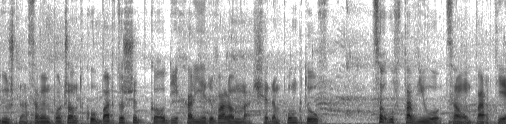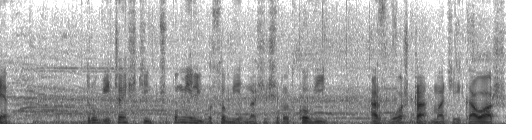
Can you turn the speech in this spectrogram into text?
Już na samym początku bardzo szybko odjechali rywalom na 7 punktów, co ustawiło całą partię. W drugiej części przypomnieli o sobie nasi środkowi, a zwłaszcza Maciej Kałasz.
